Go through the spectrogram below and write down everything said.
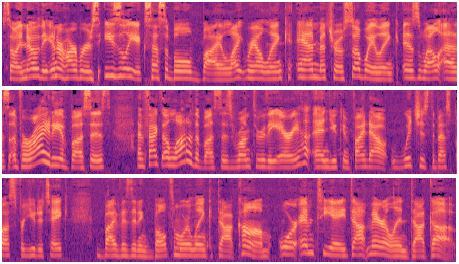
So I know the Inner Harbor is easily accessible by light rail link and metro subway link, as well as a variety of buses. In fact, a lot of the buses run through the area, and you can find out which is the best bus for you to take by visiting baltimorelink.com or mta.maryland.gov.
